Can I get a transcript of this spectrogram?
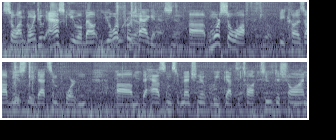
So I'm going to ask you about your protagonist, yeah, yeah. Uh, more so off the field, because obviously that's important. Um, the Haslams have mentioned it. We've got to talk to Deshaun.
